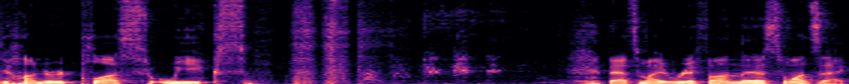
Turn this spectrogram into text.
hundred plus weeks. That's my riff on this. One sec.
